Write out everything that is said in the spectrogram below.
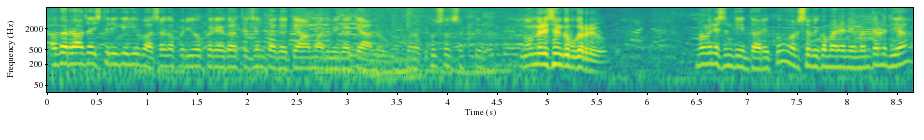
अगर राजा इस तरीके की भाषा का प्रयोग करेगा तो जनता का क्या आम आदमी का क्या हाल होगा? आप खुश हो सकते हो। नॉमिनेशन कब कर रहे हो? नॉमिनेशन तीन तारीख को और सभी को मैंने निमंत्रण दिया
